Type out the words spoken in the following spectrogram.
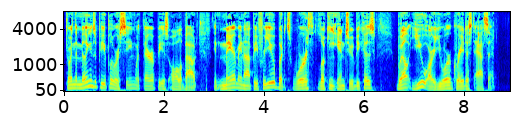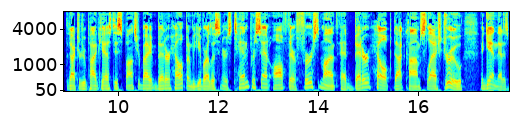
Join the millions of people who are seeing what therapy is all about. It may or may not be for you, but it's worth looking into because, well, you are your greatest asset. The Dr. Drew podcast is sponsored by BetterHelp, and we give our listeners 10% off their first month at betterhelp.com slash Drew. Again, that is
